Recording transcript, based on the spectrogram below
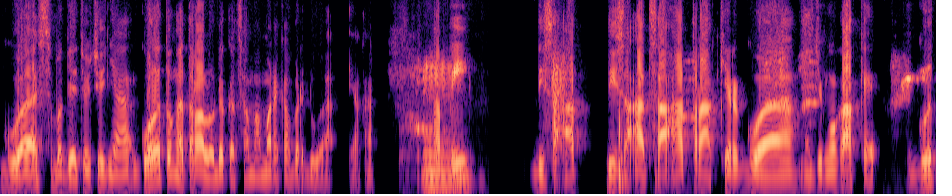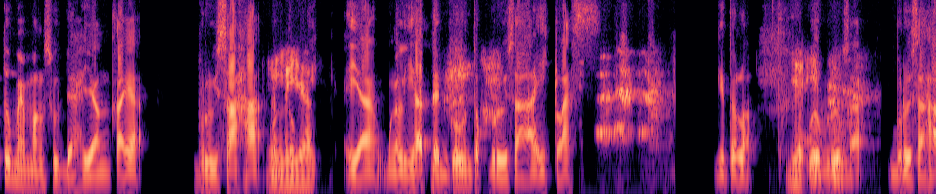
gua sebagai cucunya gua tuh nggak terlalu dekat sama mereka berdua ya kan hmm. tapi di saat di saat-saat terakhir gua ngejenguk kakek gue tuh memang sudah yang kayak berusaha ngelihat. untuk iya ngelihat dan gue untuk berusaha ikhlas gitu loh ya, gue berusaha berusaha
